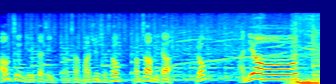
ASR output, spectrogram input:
아무튼 여기까지 영상 봐주셔서 감사합니다. 그럼 안녕!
